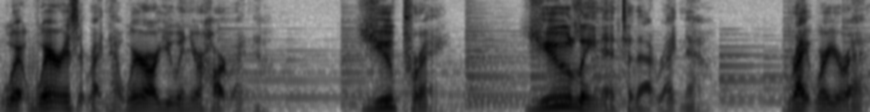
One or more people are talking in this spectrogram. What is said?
Where, where is it right now? Where are you in your heart right now? You pray. You lean into that right now, right where you're at.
